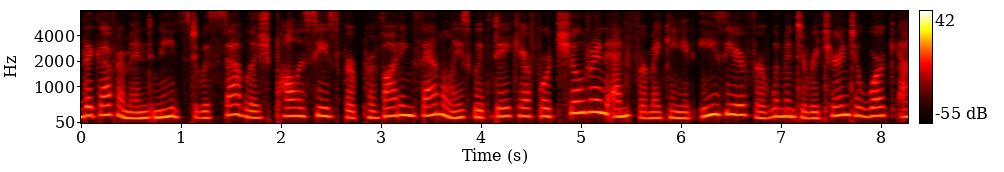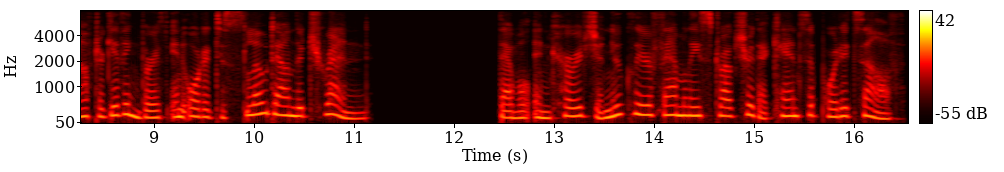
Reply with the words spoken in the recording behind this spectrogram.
the government needs to establish policies for providing families with daycare for children and for making it easier for women to return to work after giving birth in order to slow down the trend. That will encourage a nuclear family structure that can support itself.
